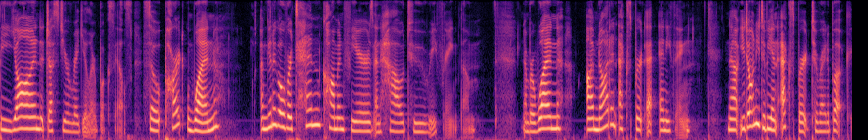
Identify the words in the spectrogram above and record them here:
beyond just your regular book sales. So, part one, I'm going to go over 10 common fears and how to reframe them. Number one, I'm not an expert at anything. Now, you don't need to be an expert to write a book.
